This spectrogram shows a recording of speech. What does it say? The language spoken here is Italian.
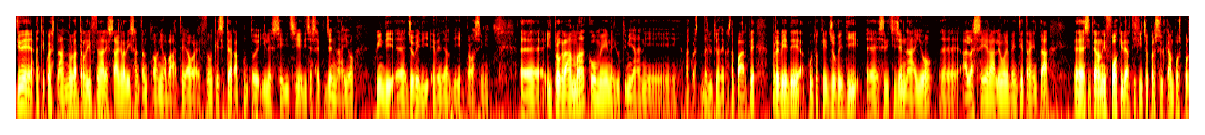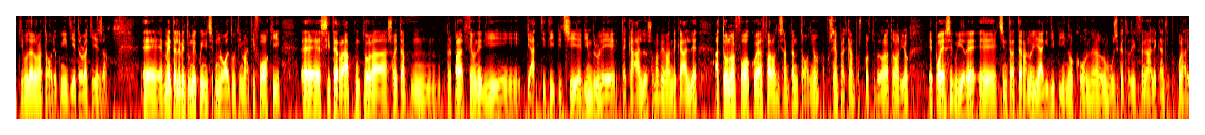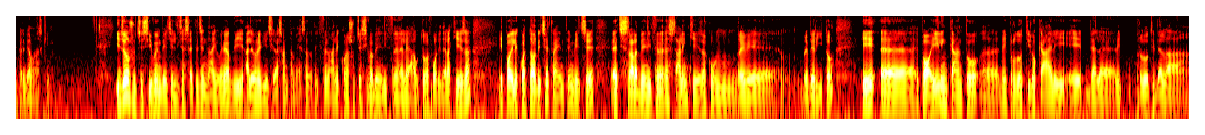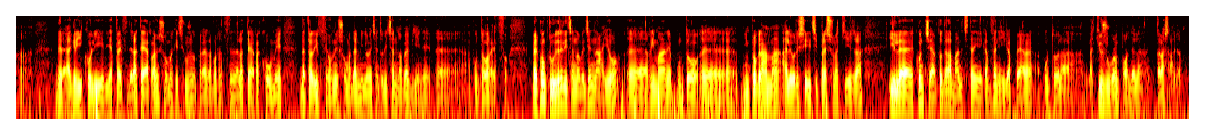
Si tiene anche quest'anno la tradizionale sagra di Sant'Antonio Abate a Orezzo che si terrà appunto il 16 e 17 gennaio, quindi eh, giovedì e venerdì prossimi. Eh, il programma, come negli ultimi anni, quest dagli ultimi anni a questa parte, prevede appunto che giovedì eh, 16 gennaio eh, alla sera alle ore 20.30 eh, si terranno i fuochi d'artificio presso il campo sportivo dell'oratorio, quindi dietro la chiesa eh, mentre alle 21.15 una volta ultimati i fuochi eh, si terrà appunto la solita mh, preparazione di piatti tipici e vin brûlé, tè caldo, insomma bevande calde attorno al fuoco e al falò di Sant'Antonio, sempre al campo sportivo d'oratorio e poi a seguire eh, ci intratterranno gli aghi di Pino con la loro musica tradizionale e canti popolari bergamaschi. Il giorno successivo invece, il 17 gennaio venerdì, alle ore 10 la Santa Messa tradizionale con la successiva benedizione delle auto fuori dalla chiesa. E poi alle 14.30 invece eh, ci sarà la benedizione della sala in chiesa con un breve, breve rito. E, eh, e poi l'incanto eh, dei prodotti locali e del, dei prodotti della agricoli e degli attrezzi della terra insomma, che si usano per la lavorazione della terra come da tradizione insomma, dal 1919 avviene eh, appunto a Orezzo. Per concludere il 19 gennaio eh, rimane appunto eh, in programma alle ore 16 presso la chiesa il concerto della banda cittadina di Gazzaniga per appunto la, la chiusura un po' della, della sagra.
